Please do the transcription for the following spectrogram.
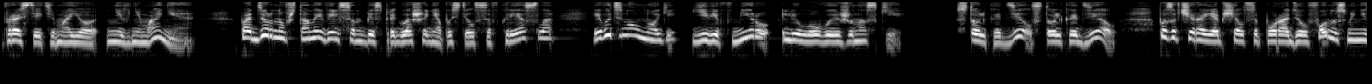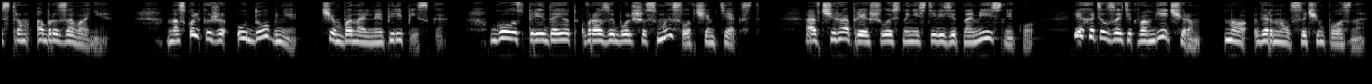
Простите мое невнимание. Поддернув штаны, Вильсон без приглашения опустился в кресло и вытянул ноги, явив миру лиловые же носки. Столько дел, столько дел. Позавчера я общался по радиофону с министром образования. Насколько же удобнее, чем банальная переписка. Голос передает в разы больше смыслов, чем текст. А вчера пришлось нанести визит наместнику. Я хотел зайти к вам вечером, но вернулся очень поздно.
